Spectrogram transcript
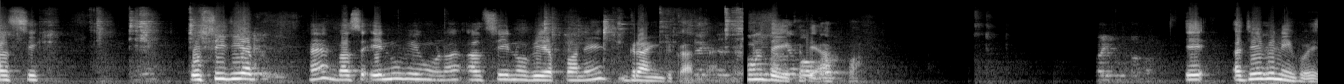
ਅਲਸੀ? ਉਸੀ ਜੀ ਹੈ, ਬਸ ਇਹਨੂੰ ਵੀ ਹੁਣ ਅਲਸੀ ਨੂੰ ਵੀ ਆਪਾਂ ਨੇ ਗ੍ਰਾਈਂਡ ਕਰਨਾ ਹੈ। ਹੁਣ ਦੇਖਦੇ ਹਾਂ ਆਪਾਂ। ਇਹ ਅਜੇ ਵੀ ਨਹੀਂ ਹੋਏ।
